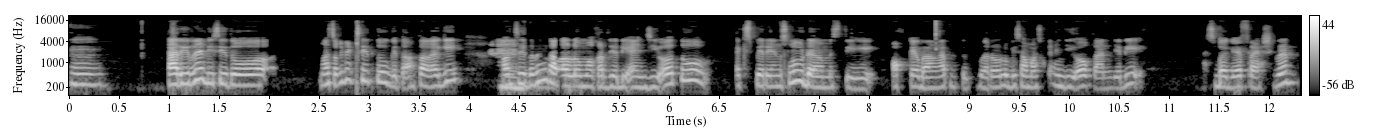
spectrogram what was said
Hmm. karirnya di situ masuknya ke situ gitu apalagi Hmm. considering kalau lo mau kerja di NGO tuh experience lu udah mesti oke banget gitu baru lu bisa masuk NGO kan jadi sebagai fresh grad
